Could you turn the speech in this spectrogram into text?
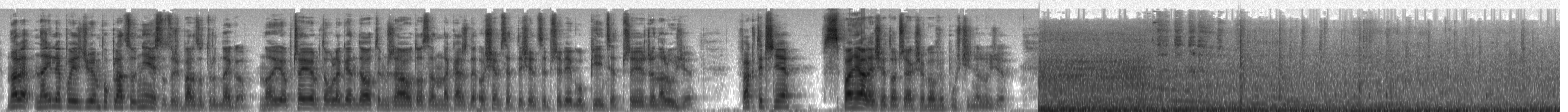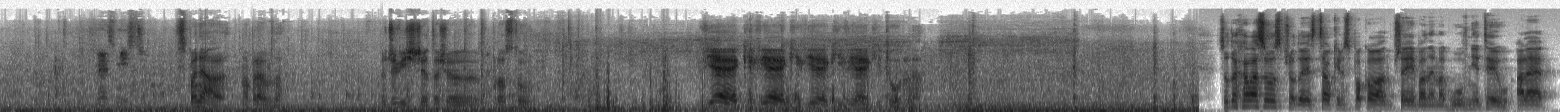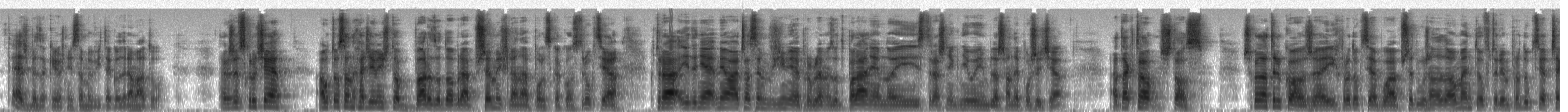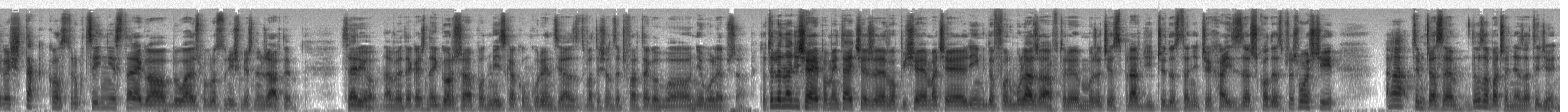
No ale na ile pojeździłem po placu, nie jest to coś bardzo trudnego. No i obczaiłem tą legendę o tym, że autosan na każde 800 tysięcy przebiegu 500 przejeżdża na luzie. Faktycznie wspaniale się toczy, jak się go wypuści na luzie. Wspaniałe, naprawdę. Rzeczywiście to się po prostu wieki, wieki, wieki, wieki turla. Co do hałasu, z przodu jest całkiem spoko, przejebane ma głównie tył, ale też bez jakiegoś niesamowitego dramatu. Także w skrócie, Autosan H9 to bardzo dobra, przemyślana polska konstrukcja, która jedynie miała czasem w zimie problemy z odpalaniem, no i strasznie gniły im blaszane poszycia. A tak to sztos. Szkoda tylko, że ich produkcja była przedłużona do momentu, w którym produkcja czegoś tak konstrukcyjnie starego była już po prostu nieśmiesznym żartem. Serio, nawet jakaś najgorsza podmiejska konkurencja z 2004 była niebo lepsza. To tyle na dzisiaj. Pamiętajcie, że w opisie macie link do formularza, w którym możecie sprawdzić, czy dostaniecie hajs za szkodę z przeszłości. A tymczasem do zobaczenia za tydzień.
